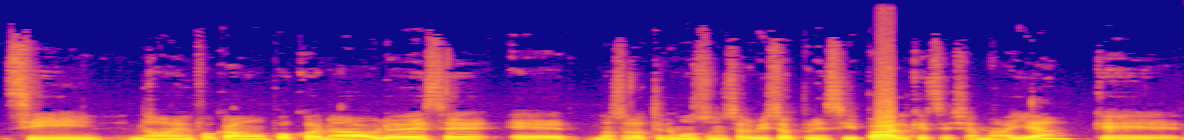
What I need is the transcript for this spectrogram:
si nos enfocamos un poco en AWS, eh, nosotros tenemos un servicio principal que se llama IAM, que es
